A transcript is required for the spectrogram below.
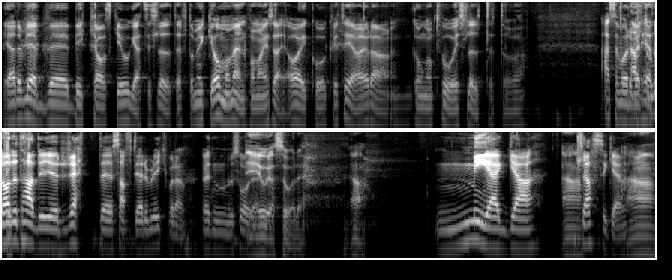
Ja, det blev eh, BIK Karlskoga till slut. Efter mycket om och men får man ju säga. AIK kvitterar ju där gånger två i slutet. Och... Ja, sen var det väl helt... Aftonbladet hade ju rätt eh, saftiga rubriker på den. Jag vet inte om du såg det? Jo, jag såg det. Ja. Mega Ja. klassikern. Ja.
